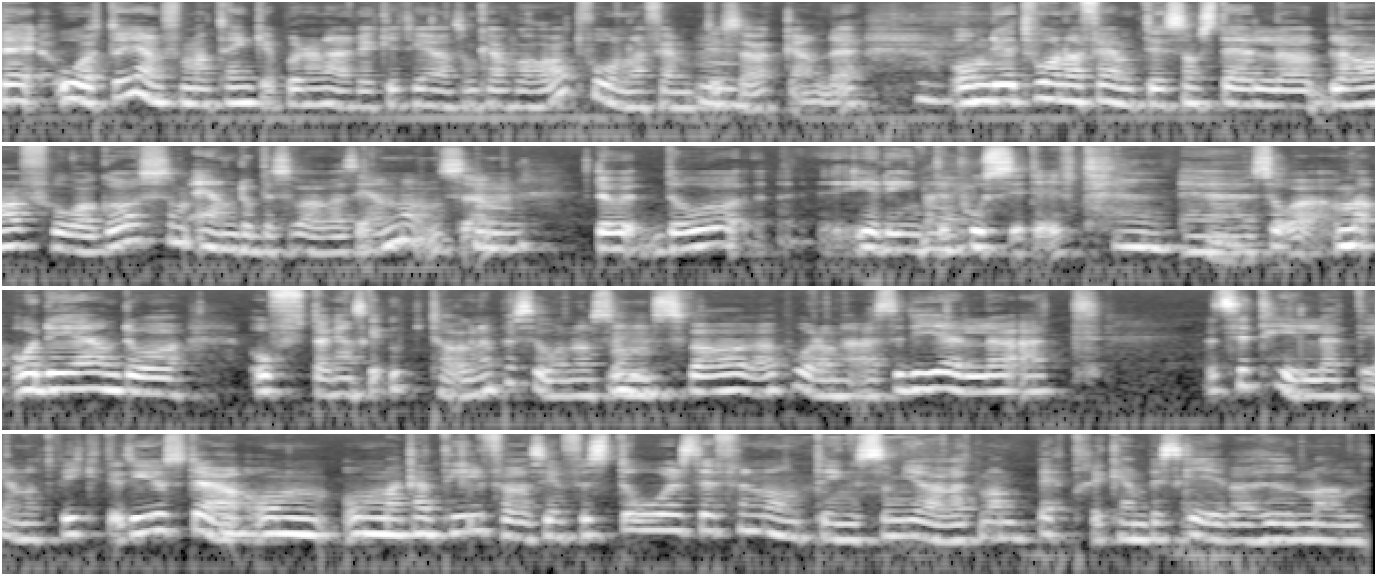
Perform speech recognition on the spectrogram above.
det, återigen får man tänka på den här rekryteraren som kanske har 250 Mm. sökande. Mm. Om det är 250 som ställer blaha-frågor som ändå besvaras i annonsen, Mm. Då, då är det inte Nej. positivt. Mm. Eh, så. Och det är ändå ofta ganska upptagna personer som Mm. svarar på de här. Så det gäller att, att se till att det är något viktigt. Och just det, Mm. om, om man kan tillföra sin förståelse för någonting som gör att man bättre kan beskriva hur man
